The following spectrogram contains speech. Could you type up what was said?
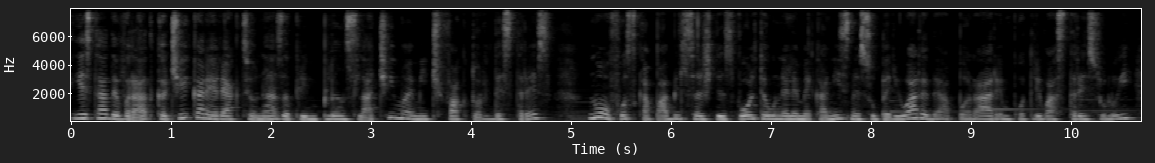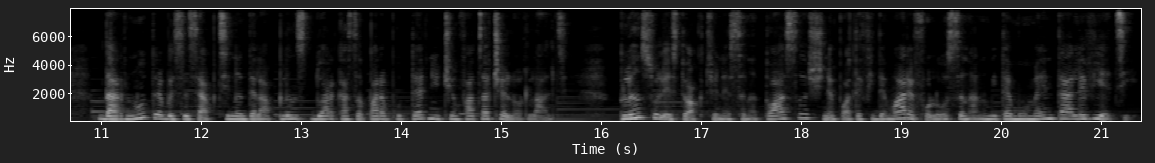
Este adevărat că cei care reacționează prin plâns la cei mai mici factori de stres nu au fost capabili să-și dezvolte unele mecanisme superioare de apărare împotriva stresului, dar nu trebuie să se abțină de la plâns doar ca să pară puternici în fața celorlalți. Plânsul este o acțiune sănătoasă și ne poate fi de mare folos în anumite momente ale vieții.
